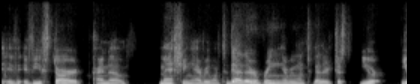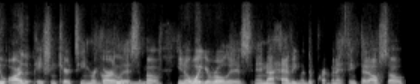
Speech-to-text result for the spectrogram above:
if if you start kind of meshing everyone together, bringing everyone together, just you're you are the patient care team regardless Mhm. of you know what your role is and not having a department i think that also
